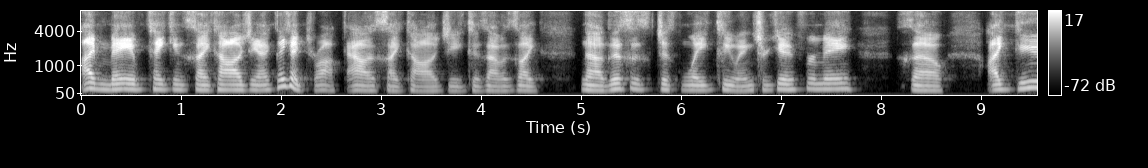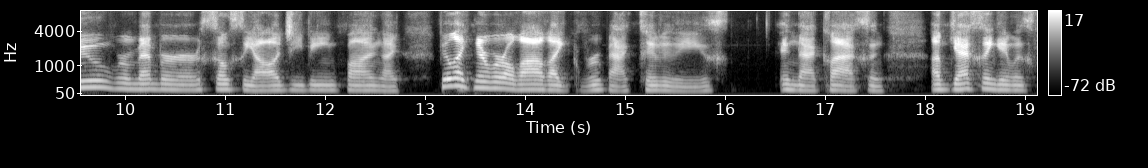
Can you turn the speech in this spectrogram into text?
I may have taken psychology. I think I dropped out of psychology because I was like, no, this is just way too intricate for me. So I do remember sociology being fun. I feel like there were a lot of like group activities in that class, and I'm guessing it was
